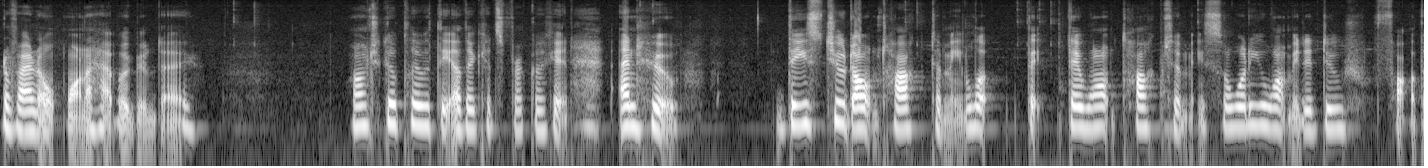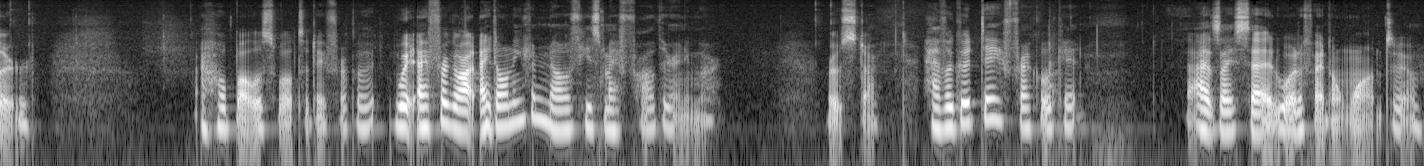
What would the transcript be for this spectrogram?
What if I don't want to have a good day? Why don't you go play with the other kids for a Kit? And who? These two don't talk to me. Look, they, they won't talk to me. So what do you want me to do, father? I hope all is well today, Freckle. Wait, I forgot. I don't even know if he's my father anymore. Rosestar. Have a good day, Freckle Kit. As I said, what if I don't want to?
